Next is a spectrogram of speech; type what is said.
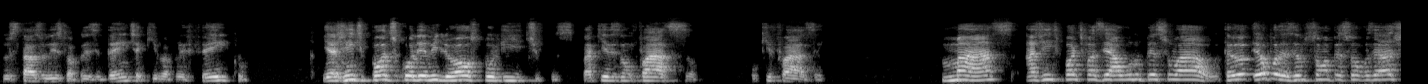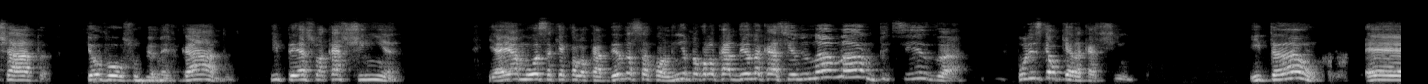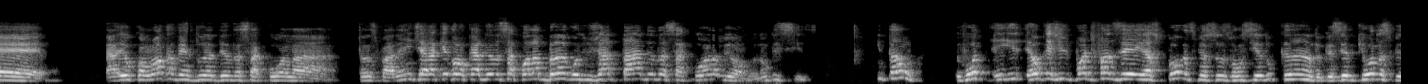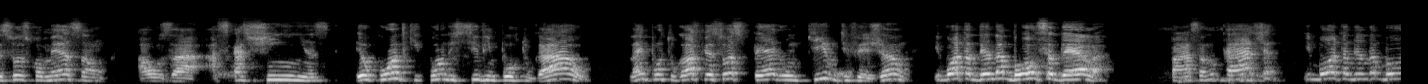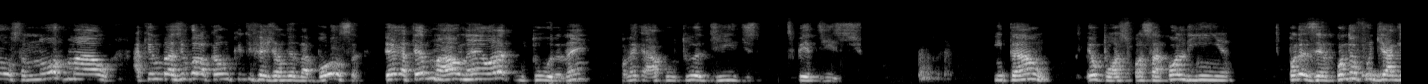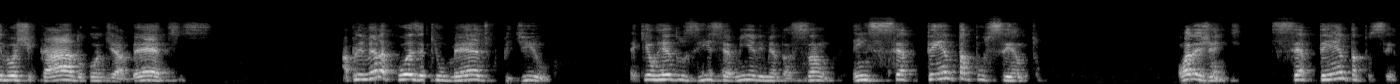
nos Estados Unidos para presidente, aqui para prefeito, e a gente pode escolher melhor os políticos, para que eles não façam o que fazem. Mas a gente pode fazer algo no pessoal. Então, eu, eu por exemplo, sou uma pessoa considerada chata, que eu vou ao supermercado e peço a caixinha. E aí a moça quer colocar dentro da sacolinha para colocar dentro da caixinha. Eu digo, não, não, não precisa. Por isso que eu quero a caixinha. Então, é, eu coloco a verdura dentro da sacola transparente, ela quer colocar dentro da sacola branca, onde já está dentro da sacola, meu amor, não precisa. Então, vou, é o que a gente pode fazer, e as poucas pessoas vão se educando, percebo que outras pessoas começam a usar as caixinhas. Eu conto que quando estive em Portugal, lá em Portugal as pessoas pegam um quilo de feijão e botam dentro da bolsa dela, passa no caixa e bota dentro da bolsa, normal. Aqui no Brasil, colocar um quilo de feijão dentro da bolsa, pega até mal, né? Olha a cultura, né? Como é que é a cultura de desperdício. Então, eu posso passar colinha. Por exemplo, quando eu fui diagnosticado com diabetes, a primeira coisa que o médico pediu é que eu reduzisse a minha alimentação em 70%. Olha, gente, 70%.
